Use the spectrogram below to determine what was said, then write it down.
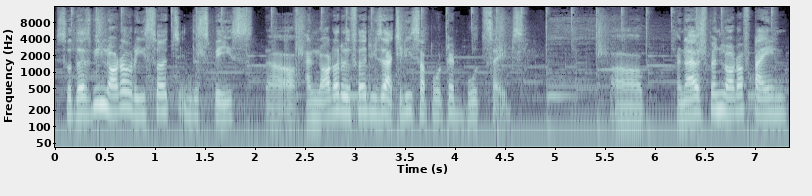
so there's been a lot of research in this space, uh, and a lot of research is actually supported both sides. Uh, and I've spent a lot of time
